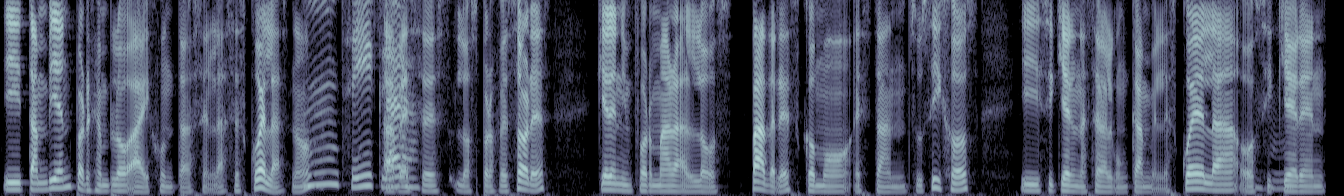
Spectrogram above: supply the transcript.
y también, por ejemplo, hay juntas en las escuelas, ¿no? Mm, sí, claro. A veces los profesores quieren informar a los padres cómo están sus hijos y si quieren hacer algún cambio en la escuela o si quieren,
